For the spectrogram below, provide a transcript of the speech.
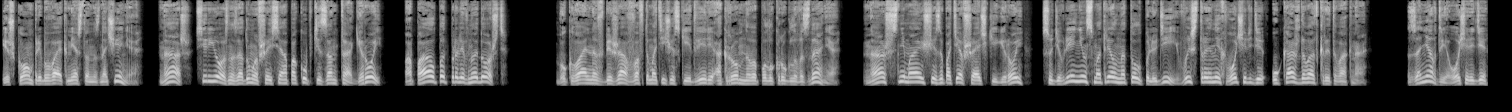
Пешком прибывая к месту назначения, наш, серьезно задумавшийся о покупке зонта герой, попал под проливной дождь. Буквально вбежав в автоматические двери огромного полукруглого здания, наш снимающий запотевшие очки герой с удивлением смотрел на толпы людей, выстроенных в очереди у каждого открытого окна. Заняв две очереди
